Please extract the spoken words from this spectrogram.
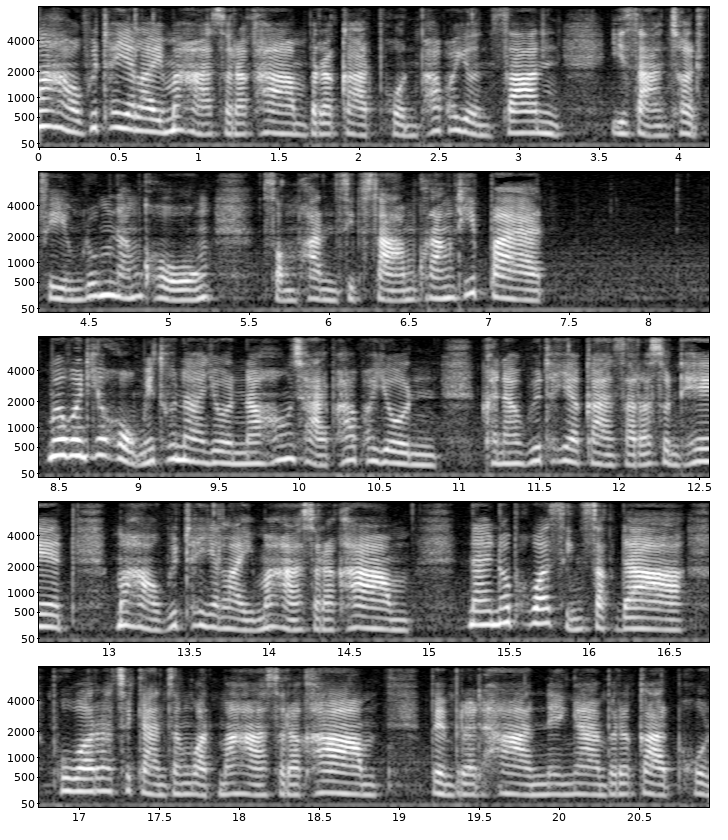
มหาวิทยาลัยมหาสารคามประกาศผลภาพยนตร์สั้น อีสาน Short Film ลุ่มน้ำโขง 2013 ครั้งที่ 8 เมื่อวันที่ 6 มิถุนายนณห้องฉายภาพยนตร์ คณะวิทยาการสารสนเทศ มหาวิทยาลัยมหาสารคาม นายนพวัฒน์สิงห์ศักดา ผู้ว่าราชการจังหวัดมหาสารคาม เป็นประธานในงานประกาศผล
